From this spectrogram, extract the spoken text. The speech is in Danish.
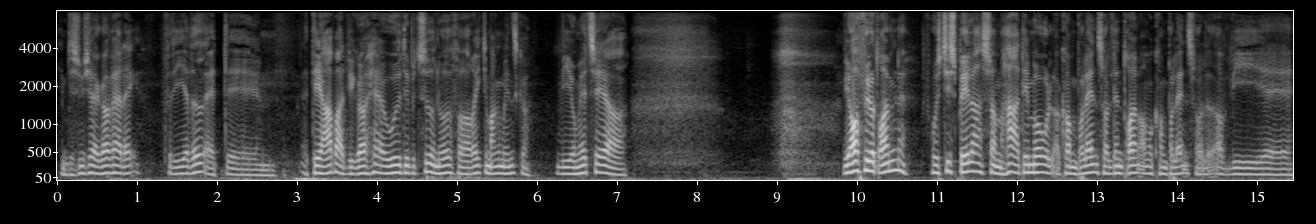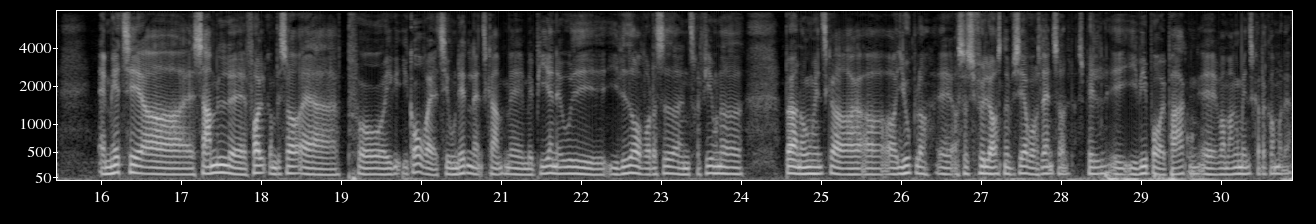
Jamen det synes jeg, jeg gør hver dag, fordi jeg ved, at, øh, at det arbejde, vi gør herude, det betyder noget for rigtig mange mennesker. Vi er jo med til at... Vi opfylder drømmene hos de spillere, som har det mål at komme på landsholdet, den drøm om at komme på landsholdet, og vi øh, er med til at øh, samle øh, folk, om det så er på, i, i går var jeg til U19-landskamp med, med pigerne ude i, i Hvidovre, hvor der sidder en 300-400 børn og unge mennesker og, og, og jubler, øh, og så selvfølgelig også, når vi ser vores landshold spille i, i Viborg i parken, hvor mange mennesker der kommer der.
